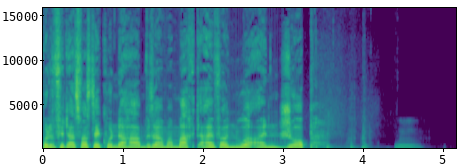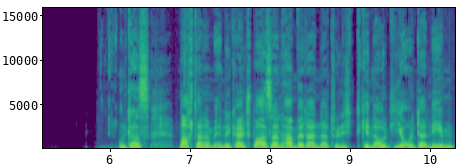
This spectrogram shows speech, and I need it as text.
oder für das, was der Kunde haben will, sondern man macht einfach nur einen Job. Und das macht dann am Ende keinen Spaß. Und dann haben wir dann natürlich genau die Unternehmen,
